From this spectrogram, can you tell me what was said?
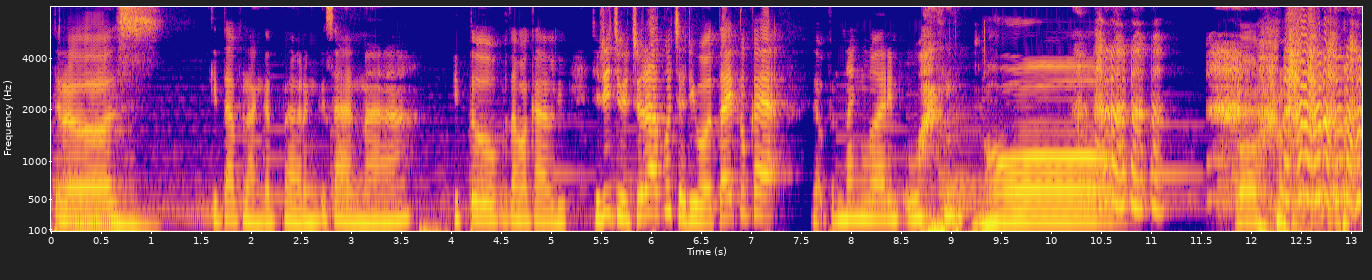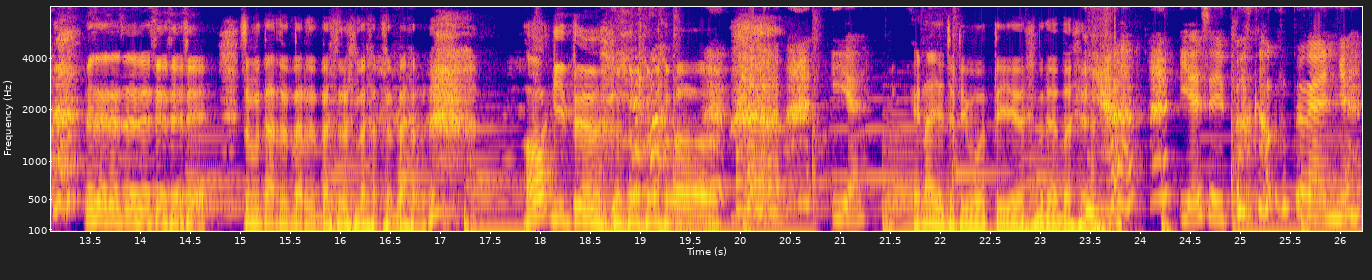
terus kita berangkat bareng ke sana. Itu pertama kali. Jadi jujur aku jadi wota itu kayak nggak pernah ngeluarin uang. Oh. Oh. Sebentar, sebentar, sebentar, sebentar, sebentar. Oh gitu. iya Enak ya jadi woti ya ternyata ya. iya sih itu keuntungannya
